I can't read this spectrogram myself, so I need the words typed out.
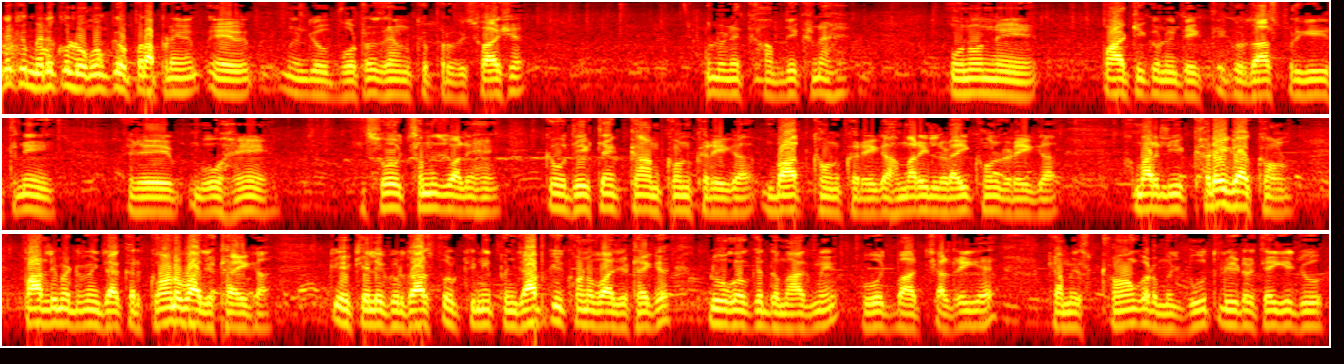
لیکن میرے کو لوگوں کے اوپر اپنے جو ووٹرز ہیں، ان کے اوپر وشواس ہے۔ انہوں نے کام دیکھنا ہے۔ انہوں نے پارٹی کو نہیں دیکھتے گرداس پور یہ اتنے وہ ہیں، سوچ سمجھ والے ہیں کہ وہ دیکھتے ہیں کام کون کرے گا، بات کون کرے گا، ہماری لڑائی کون لڑے گا، ہمارے لیے کھڑے گا کون، پارلیمنٹ میں جا کر کون آواز اٹھائے گا۔ کہ اکیلے گرداسپور کی نہیں، پنجاب کی کون آواز اٹھائے گا؟ لوگوں کے دماغ میں وہ بات چل رہی ہے۔ کہ ہمیں اسٹرانگ اور مضبوط لیڈر چاہیے جو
